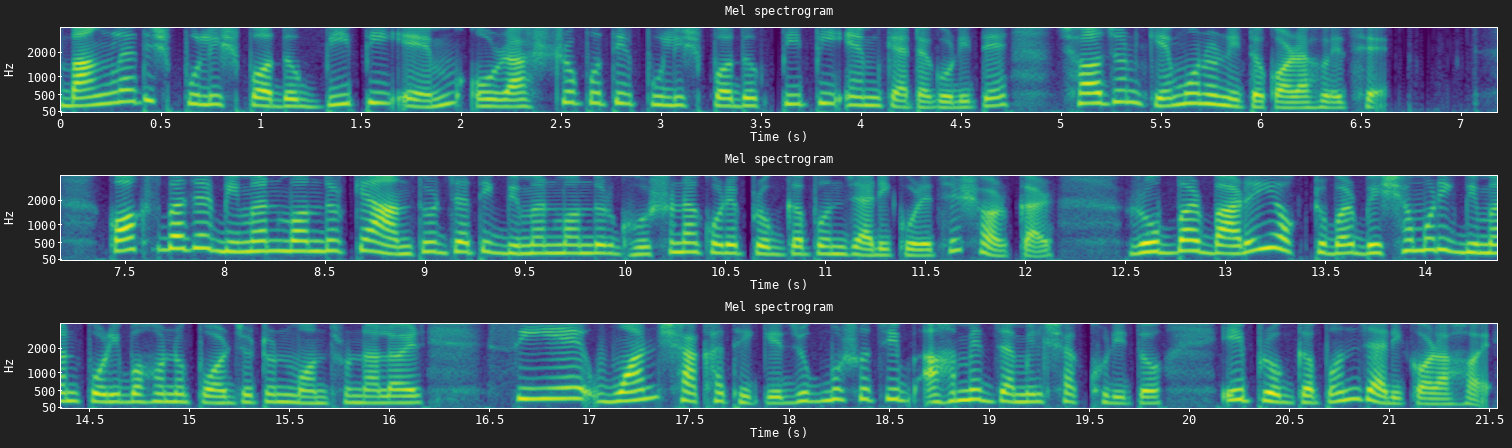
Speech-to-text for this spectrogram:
বাংলাদেশ পুলিশ পদক বিপিএম ও রাষ্ট্রপতির পুলিশ পদক পিপিএম ক্যাটাগরিতে ছজনকে মনোনীত করা হয়েছে। কক্সবাজার বিমানবন্দরকে আন্তর্জাতিক বিমানবন্দর ঘোষণা করে প্রজ্ঞাপন জারি করেছে সরকার। রোববার বারোই অক্টোবর বেসামরিক বিমান পরিবহন ও পর্যটন মন্ত্রণালয়ের সিএ ওয়ান শাখা থেকে যুগ্ম সচিব আহমেদ জামিল স্বাক্ষরিত এই প্রজ্ঞাপন জারি করা হয়।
